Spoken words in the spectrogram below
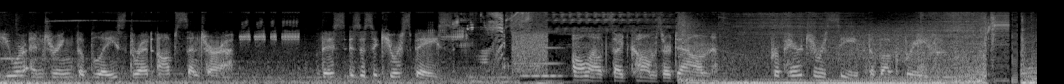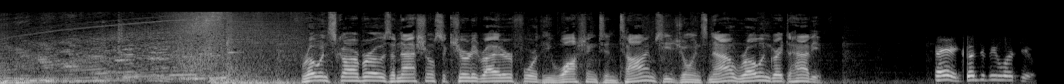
You are entering the Blaze Threat Ops Center. This is a secure space. All outside comms are down. Prepare to receive the Buck Brief. Rowan Scarborough is a national security writer for the Washington Times. He joins now. Rowan, great to have you. Hey, good to be with you.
